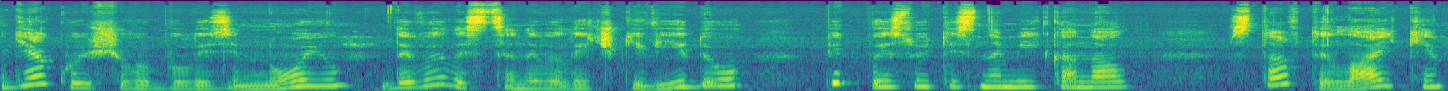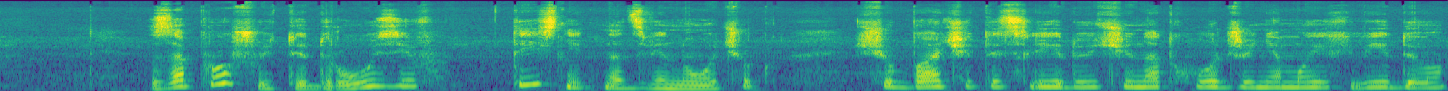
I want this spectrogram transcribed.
Дякую, що ви були зі мною. Дивились це невеличке відео. Підписуйтесь на мій канал, ставте лайки, запрошуйте друзів, тисніть на дзвіночок, щоб бачити слідуючі надходження моїх відео.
